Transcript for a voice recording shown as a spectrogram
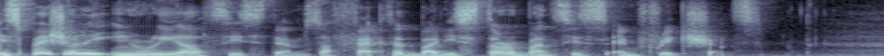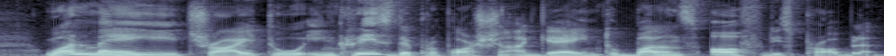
especially in real systems affected by disturbances and frictions. One may try to increase the proportional gain to balance off this problem,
